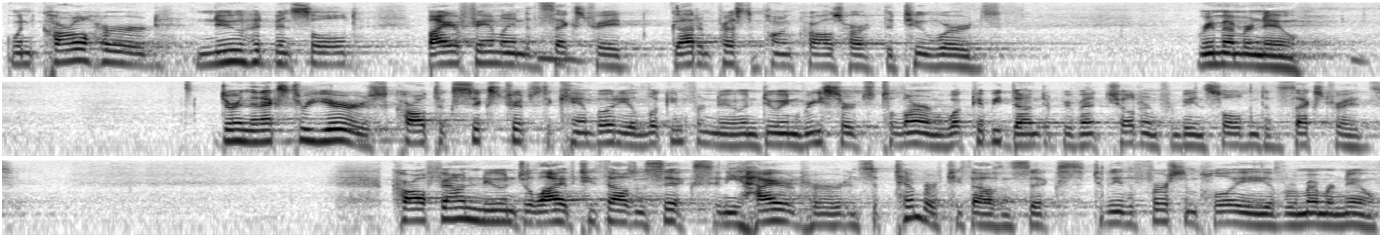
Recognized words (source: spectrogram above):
When Carl heard Nhu had been sold by her family into the sex trade, God impressed upon Carl's heart the two words Remember Nhu. During the next three years, Carl took six trips to Cambodia looking for Nhu and doing research to learn what could be done to prevent children from being sold into the sex trades. Carl found Nhu in July of 2006, and he hired her in September of 2006 to be the first employee of Remember Nhu.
